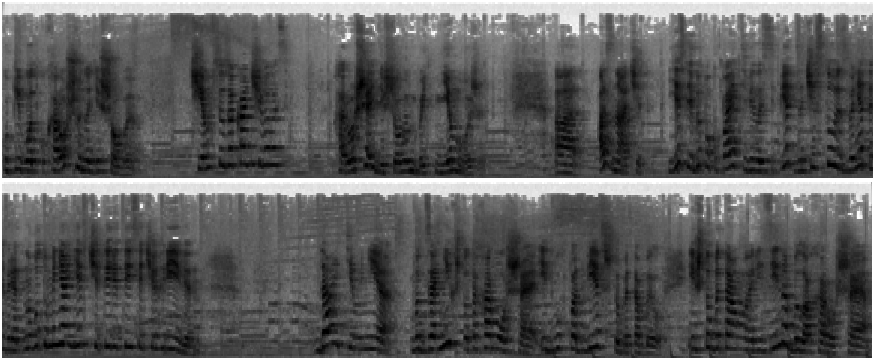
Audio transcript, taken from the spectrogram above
Купи водку хорошую, но дешевую. Чем все заканчивалось? Хорошая дешевым быть не может. А, а значит, если вы покупаете велосипед, зачастую звонят и говорят, ну вот у меня есть 4000 гривен, дайте мне вот за них что-то хорошее, и двухподвес, чтобы это был, и чтобы там резина была хорошая,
